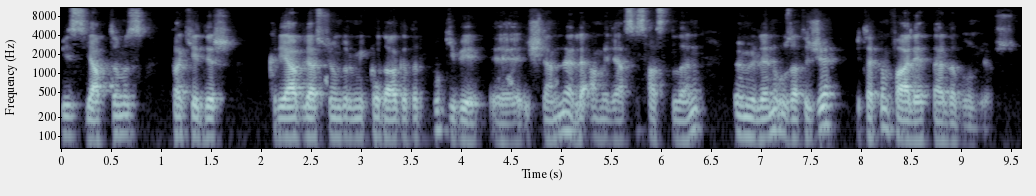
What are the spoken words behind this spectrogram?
biz yaptığımız pakedir, kriablasyondur, mikrodalgadır bu gibi e, işlemlerle ameliyatsız hastaların ömürlerini uzatıcı bir takım faaliyetlerde bulunuyoruz.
